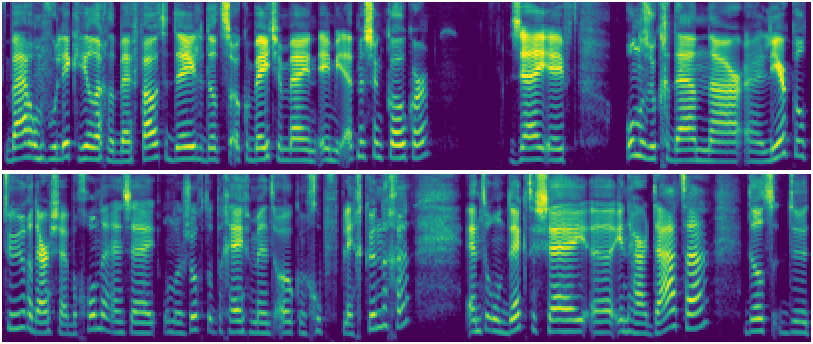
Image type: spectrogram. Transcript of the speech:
Waarom voel ik heel erg dat bij fouten delen? Dat is ook een beetje mijn Amy Edmondson koker. Zij heeft onderzoek gedaan naar eh, leerculturen. Daar is zij begonnen en zij onderzocht op een gegeven moment ook een groep verpleegkundigen. En toen ontdekte zij eh, in haar data dat de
